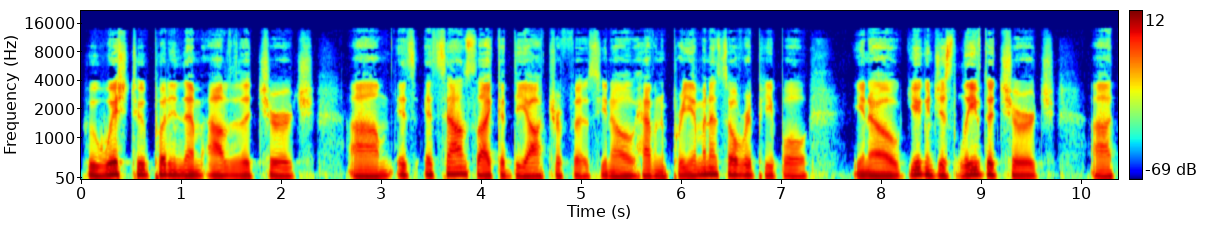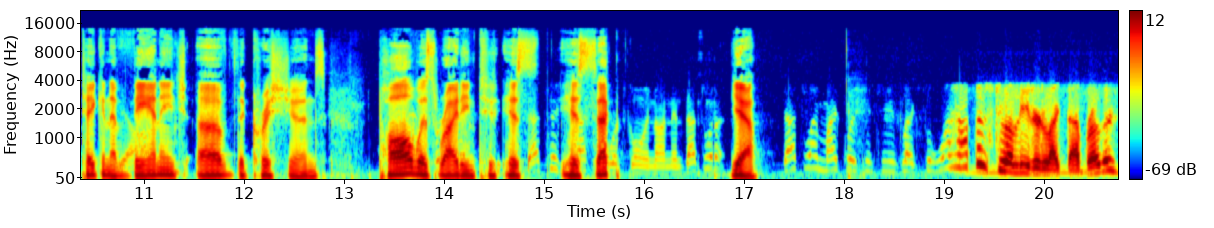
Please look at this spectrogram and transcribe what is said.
who wish to, putting them out of the church. Um, it's it sounds like a Diotrephes, you know, having a preeminence over people. You know, you can just leave the church, uh, taking advantage of the Christians. Paul was writing to his his sec. Yeah, That's why my question to you is like, so What happens to a leader like that, brother?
